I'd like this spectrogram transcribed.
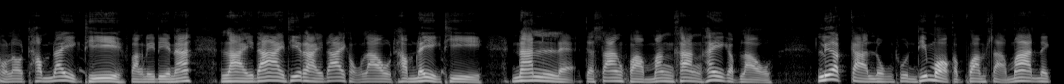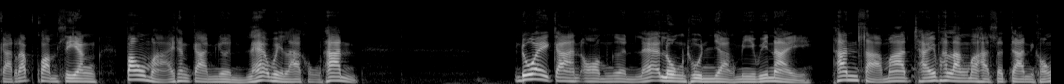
ของเราทำได้อีกที ฟังดีๆนะ รายได้ที่รายได้ของเราทำได้อีกที นั่นแหละจะสร้างความมั่งคั่งให้กับเรา เลือกการลงทุนที่เหมาะกับความสามารถในการรับความเสี่ยง เป้าหมายทางการเงินและเวลาของท่าน ด้วยการออมเงินและลงทุนอย่างมีวินัย ท่านสามารถใช้พลังมหัศจรรย์ของ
